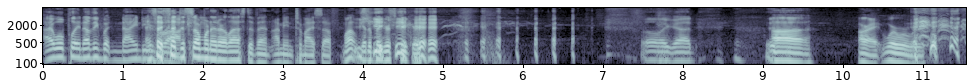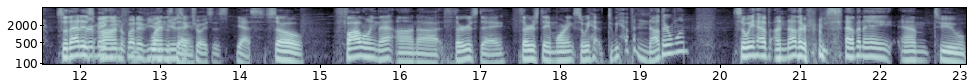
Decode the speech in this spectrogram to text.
I will play nothing but 90s As I said to someone at our last event, I mean to myself, well, get a bigger speaker. oh my god. uh, all right, where were we? so that is We're making on fun of your Wednesday. music choices. Yes. So following that on uh, Thursday, Thursday morning. So we have. Do we have another one? So we have another from 7 a.m. to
